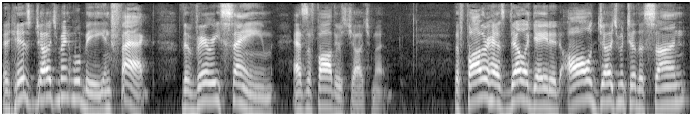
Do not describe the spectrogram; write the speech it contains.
that his judgment will be, in fact, the very same as the Father's judgment. The Father has delegated all judgment to the Son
